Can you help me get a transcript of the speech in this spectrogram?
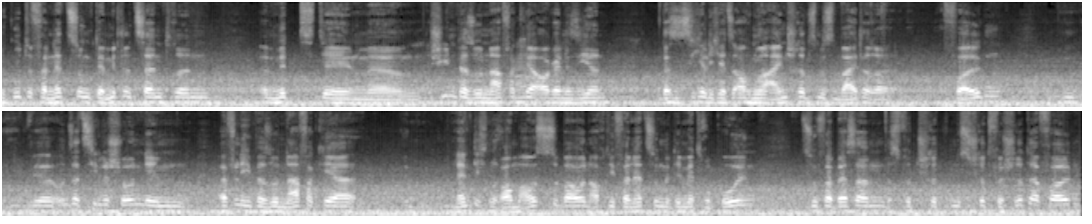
Eine gute Vernetzung der Mittelzentren äh, mit dem ähm, Schienenpersonennahverkehr organisieren. Das ist sicherlich jetzt auch nur ein Schritt, es müssen weitere folgen. Wir, unser Ziel ist schon, den öffentlichen Personennahverkehr im ländlichen Raum auszubauen, auch die Vernetzung mit den Metropolen zu verbessern. Das wird Schritt, muss Schritt für Schritt erfolgen.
